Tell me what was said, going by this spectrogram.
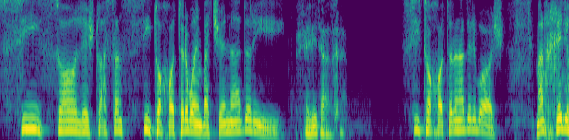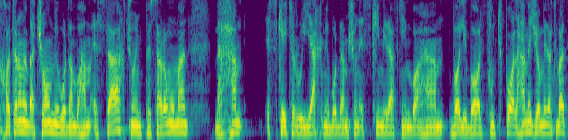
سی سالش. تو اصلا سی تا خاطر با این بچه نداری. خیلی تلخه. سی تا خاطره نداری باش. من خیلی خاطرم بچه هم میبردم با هم استخ چون این پسرام و من هم اسکیت روی یخ می بردمشون اسکی می‌رفتیم با هم والیبال فوتبال همه جا می‌رفتیم. بعد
